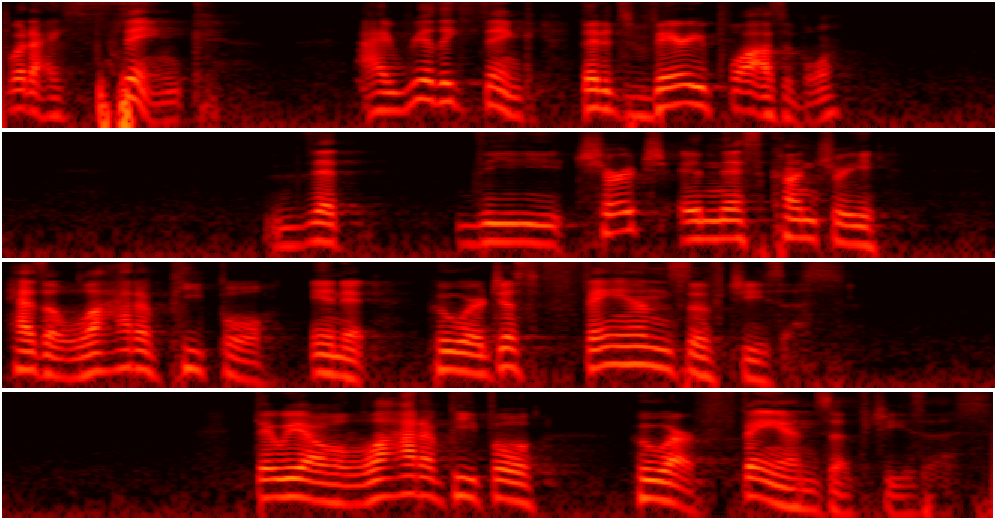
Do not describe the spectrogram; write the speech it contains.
but I think I really think that it's very plausible that the church in this country has a lot of people in it who are just fans of Jesus. That we have a lot of people who are fans of Jesus.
